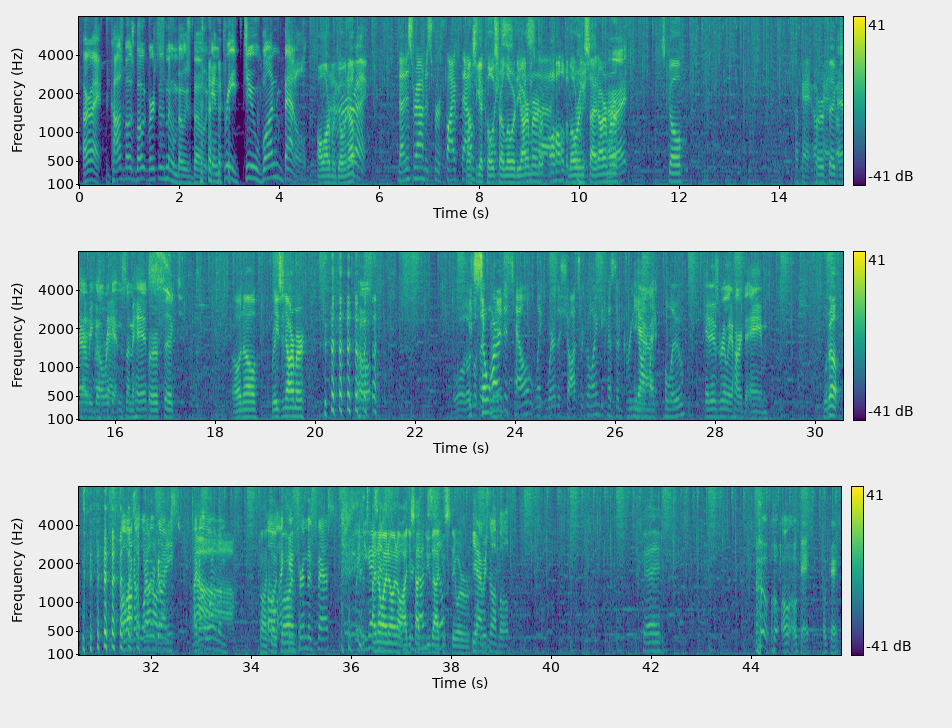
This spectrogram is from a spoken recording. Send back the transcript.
All right, Kosmo's boat versus Moonbo's boat in three, two, one, battle. All armor going up. Alright. Now this round is for 5,000 Once you get closer, I points. lower the armor. for all the Lowering points. side armor. right, Let's go. Okay, okay, Perfect. okay, there we go. We're getting some hits. Perfect. Oh no. Raising armor. Oh, Oh, those It's look so like hard hits. to tell like where the shots are going because they're green Yeah. on like blue. it is really hard to aim. what up? Oh, I got one of gun their already. guns. I got one of them. Ah. Come on, oh, come Oh, on, I on. can't turn this fast. Wait, you guys I know, I know, I know. I just have to do that because they were. yeah, we still have both. Okay. Oh, oh, okay, okay.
